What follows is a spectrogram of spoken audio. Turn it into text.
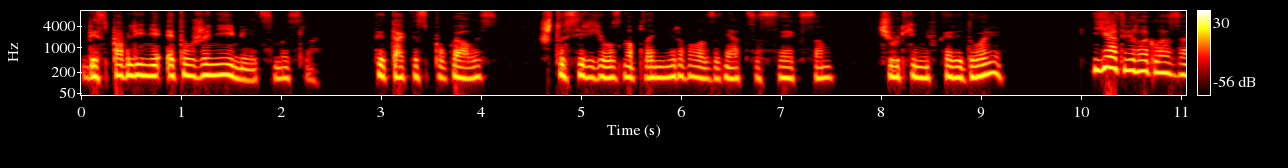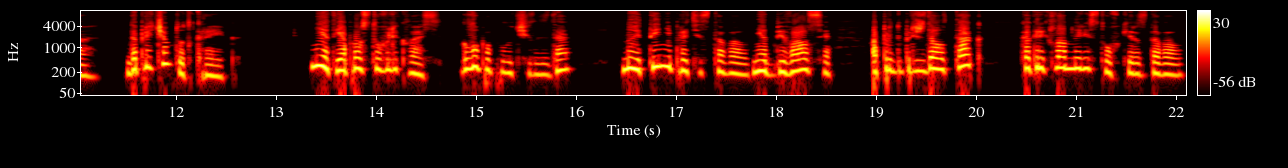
Без павлини это уже не имеет смысла. Ты так испугалась, что серьезно планировала заняться сексом чуть ли не в коридоре? Я отвела глаза. Да при чем тут Крейг? Нет, я просто увлеклась. Глупо получилось, да? Но и ты не протестовал, не отбивался, а предупреждал так, как рекламные листовки раздавал.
